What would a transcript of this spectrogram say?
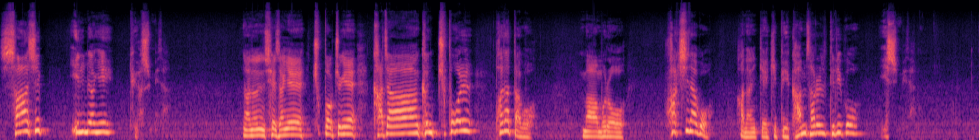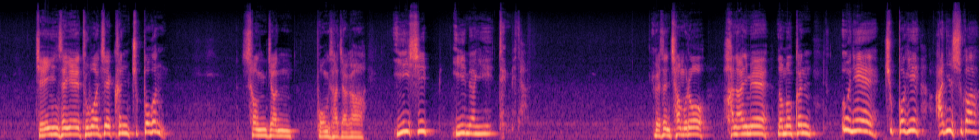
41명이 되었습니다. 나는 세상의 축복 중에 가장 큰 축복을 받았다고 마음으로 확신하고 하나님께 깊이 감사를 드리고 있습니다. 제 인생의 두 번째 큰 축복은 성전 봉사자가 22명이 됩니다. 이것은 참으로 하나님의 너무 큰 은혜의 축복이 아닐 수가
